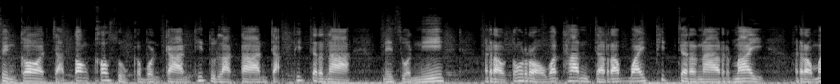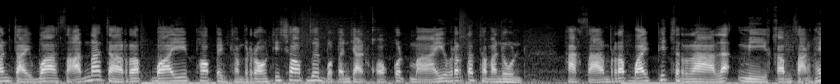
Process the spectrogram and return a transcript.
ซึ่งก็จะต้องเข้าสู่กระบวนการที่ตุลาการจะพิจารณาในส่วนนี้เราต้องรอว่าท่านจะรับไว้พิจารณาหรือไม่ เรามั่นใจว่าศาลน่าจะรับไว้ เพราะเป็นคำร้องที่ชอบด้วยบทบัญญัติของกฎหมายรัฐธรรมนูญ หากศาลรับไว้พิจารณา และมีคำสั่งให้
